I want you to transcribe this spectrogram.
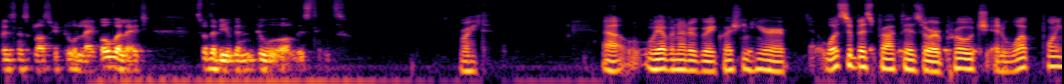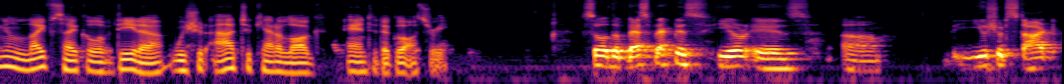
business glossary tool like OvalEdge so that you can do all these things. Right. Uh, we have another great question here. What's the best practice or approach? At what point in life cycle of data we should add to catalog and to the glossary? So the best practice here is uh, you should start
